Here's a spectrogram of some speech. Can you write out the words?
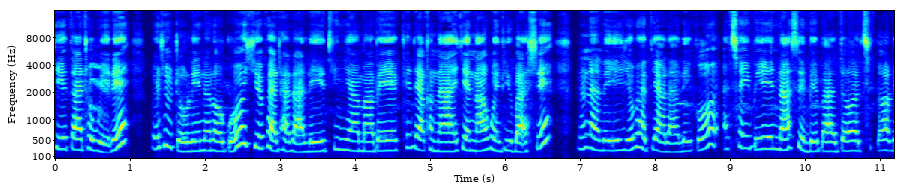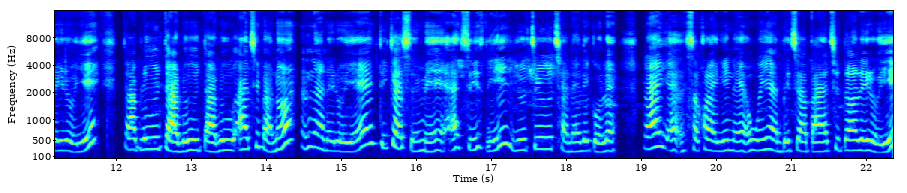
ရေးသားထုတ်ဝေတဲ့ဝိထုတိုလေးနှလုံးကိုရွတ်ဖတ်ထားတာလေးဒီညမှာပဲခကြခဏရနာဝင်ပြပါရှင်နနလေးရွတ်ဖတ်ပြတာလေးကိုအချိန်ပေးနားဆင်ပေးပါတော့ချစ်တော်လေးတို့ရေ www အားချစ်ပါနော်နနလေးတို့ရဲ့တိကတ်စင်မဲ့ SCC YouTube channel လေးကိုလည်း like and subscribe လေးနဲ့ဝင်ရပေးကြပါချစ်တော်လေးတို့ရေ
